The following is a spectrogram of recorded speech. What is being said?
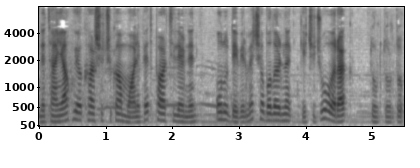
Netanyahu'ya karşı çıkan muhalefet partilerinin onu devirme çabalarını geçici olarak durdurdu.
